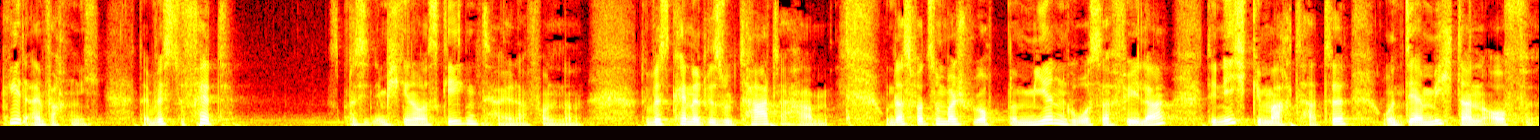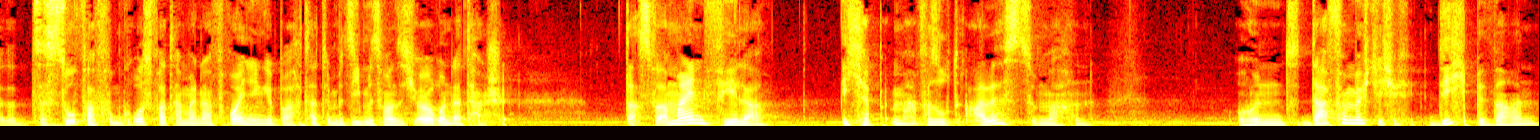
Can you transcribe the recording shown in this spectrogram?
Geht einfach nicht. Dann wirst du fett. Das passiert nämlich genau das Gegenteil davon. Ne? Du wirst keine Resultate haben. Und das war zum Beispiel auch bei mir ein großer Fehler, den ich gemacht hatte und der mich dann auf das Sofa vom Großvater meiner Freundin gebracht hatte mit 27 Euro in der Tasche. Das war mein Fehler. Ich habe immer versucht, alles zu machen. Und dafür möchte ich dich bewahren,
